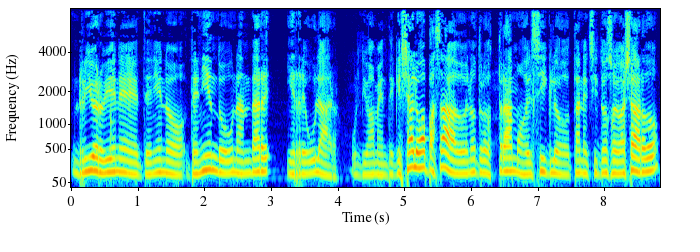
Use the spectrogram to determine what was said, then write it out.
River viene teniendo, teniendo un andar irregular últimamente, que ya lo ha pasado en otros tramos del ciclo tan exitoso de Gallardo,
